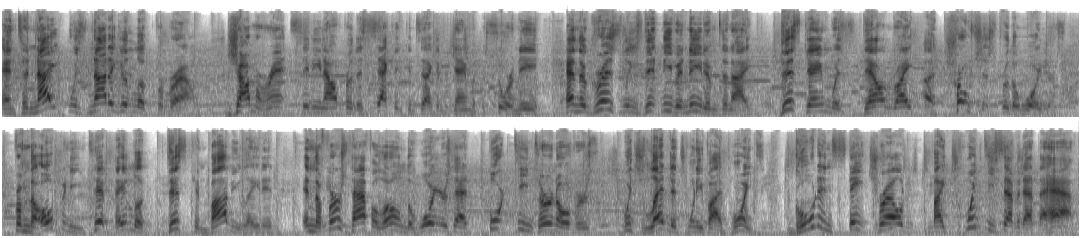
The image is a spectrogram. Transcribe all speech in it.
And tonight was not a good look for Brown. Ja Morant sitting out for the second consecutive game with a sore knee, and the Grizzlies didn't even need him tonight. This game was downright atrocious for the Warriors. From the opening tip, they looked discombobulated. In the first half alone, the Warriors had 14 turnovers, which led to 25 points. Golden State trailed by 27 at the half.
